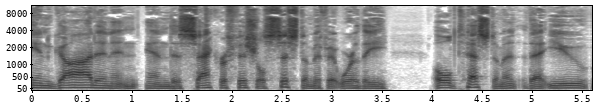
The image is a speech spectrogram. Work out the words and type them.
in God and in and this sacrificial system, if it were the Old Testament, that you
